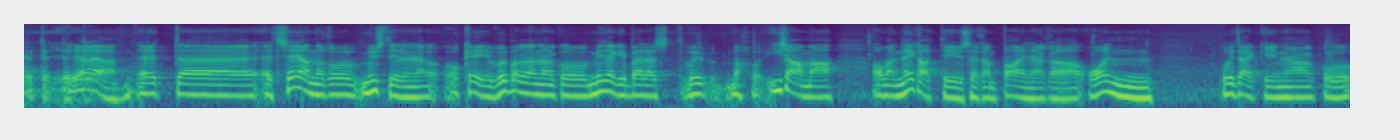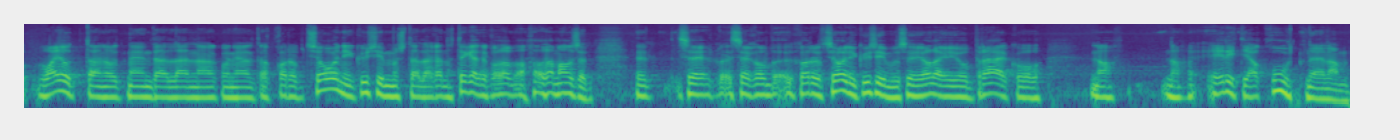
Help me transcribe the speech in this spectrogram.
et, et. ja, ja et, äh, et see on nagu müstiline, okei okay,, võib-olla nagu millegipärast või noh, Isamaa oma negatiivse kampaaniaga on kuidagi nagu vajutanud nendele nagu nii-öelda korruptsiooni küsimustele, aga noh, tegelikult oleme, oleme ausad. et see, see korruptsiooni küsimus ei ole ju praegu noh, noh eriti akuutne enam,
